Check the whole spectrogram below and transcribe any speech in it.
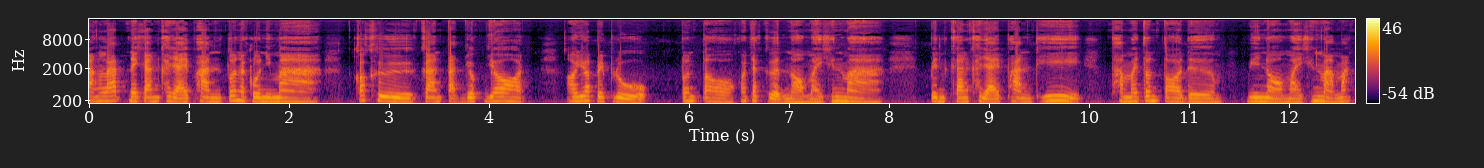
างลัดในการขยายพันธุ์ต้นอะโกรนิมา ก็คือการตัดยกยอด เอายอดไปปลูก ต้นตอก็จะเกิดหน่อใหม่ขึ้นมา เป็นการขยายพันธุ์ที่ทำให้ต้นตอเดิม มีหน่อใหม่ขึ้นมามาก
